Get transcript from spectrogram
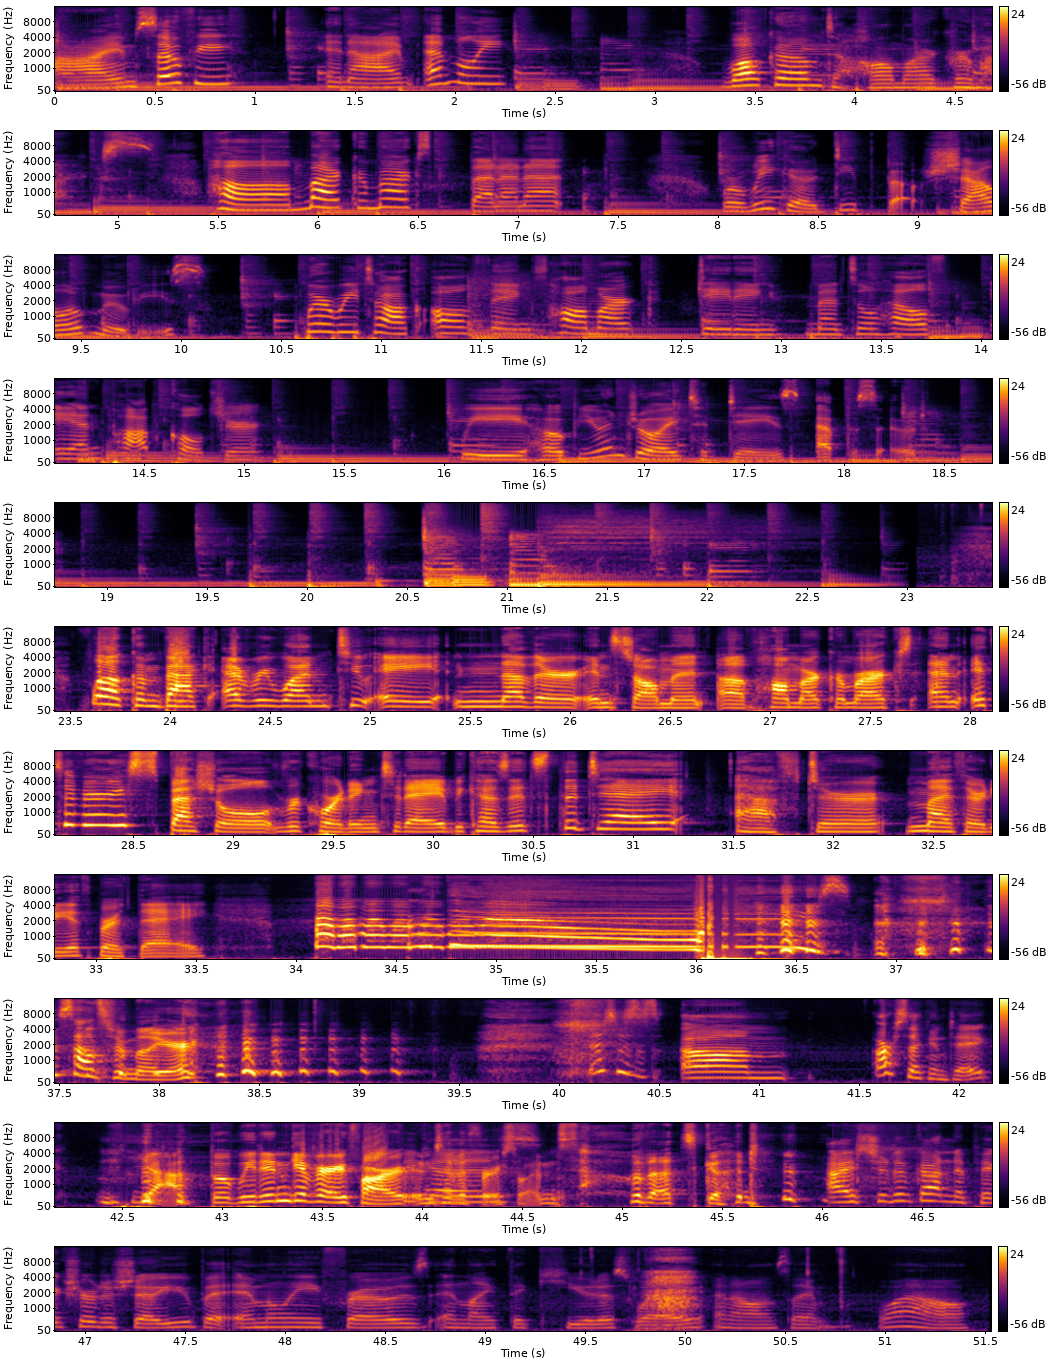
I'm Sophie. And I'm Emily. Welcome to Hallmark Remarks, Hallmark Remarks, banana, where we go deep about shallow movies. where we talk all things Hallmark, dating, mental health, and pop culture. We hope you enjoy today's episode. Welcome back, everyone, to a- another installment of Hallmark Remarks. And it's a very special recording today because it's the day after my 30th birthday. this sounds familiar. This is um our second take. yeah, but we didn't get very far into the first one, so that's good. I should have gotten a picture to show you, but Emily froze in like the cutest way, and I was like, "Wow,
